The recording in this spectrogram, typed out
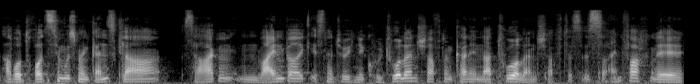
aber trotzdem muss man ganz klar sagen, ein Weinberg ist natürlich eine Kulturlandschaft und keine Naturlandschaft. Das ist einfach eine,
